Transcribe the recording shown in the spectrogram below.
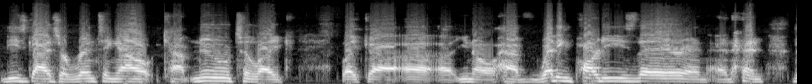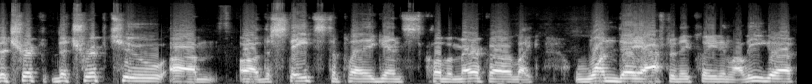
these guys are renting out Camp Nou to like like uh, uh, uh, you know have wedding parties there and, and, and the trip the trip to um, uh, the states to play against Club America like one day after they played in La Liga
